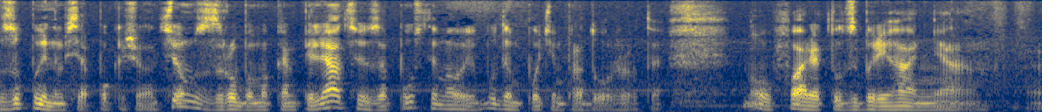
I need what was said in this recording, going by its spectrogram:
зупинимося поки що на цьому, зробимо компіляцію, запустимо і будемо потім продовжувати. Ну, фарі тут зберігання е,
